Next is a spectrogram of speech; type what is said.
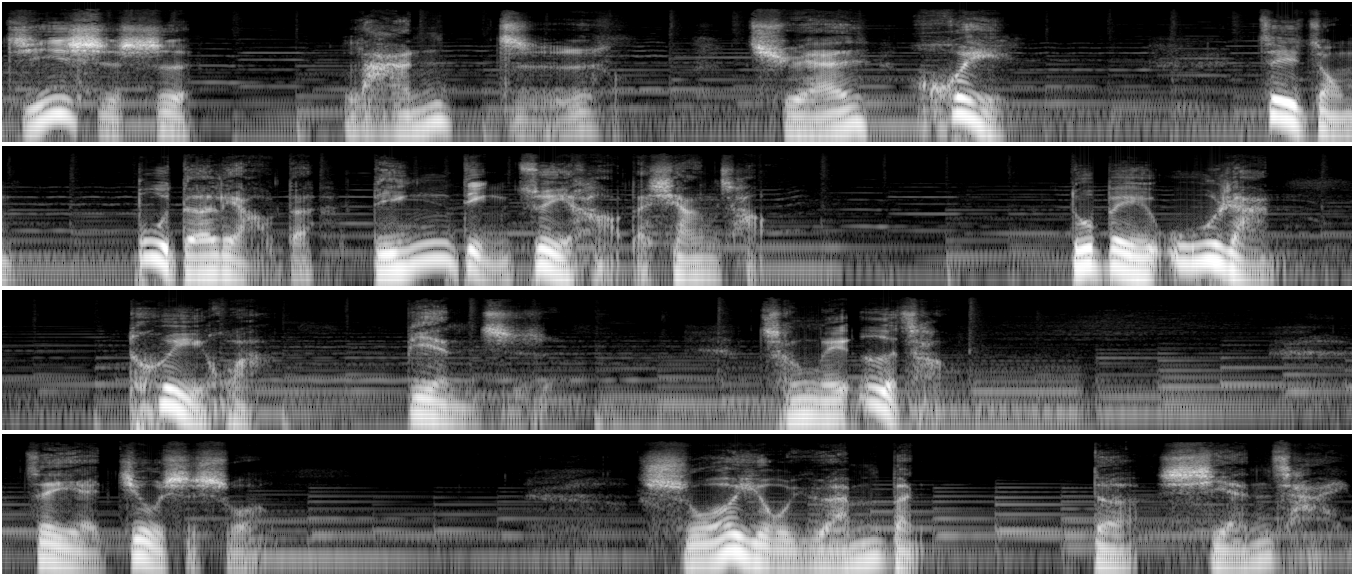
即使是兰芷、全会这种不得了的顶顶最好的香草。都被污染、退化、变质，成为恶草。这也就是说，所有原本的贤才，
